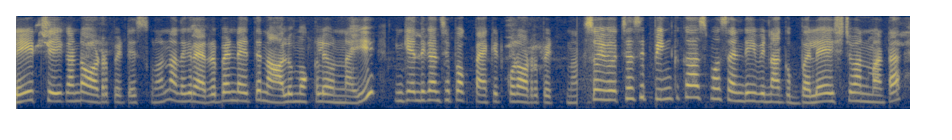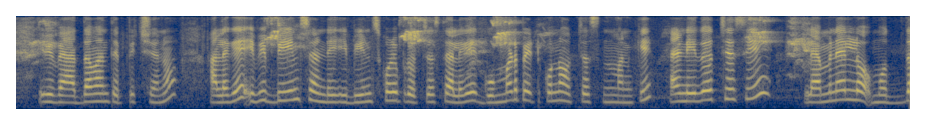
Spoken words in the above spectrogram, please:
లేట్ చేయకుండా ఆర్డర్ పెట్టేసుకున్నాను. నా దగ్గర ఎర్రబెండ్ అయితే నాలుగు మొక్కలే ఉన్నాయి. ఇంకెందుకని చెప్పి ఒక ప్యాకెట్ కూడా ఆర్డర్ పెట్టుకున్నాను. సో ఇవి వచ్చేసి పింక్ కాస్మోస్ అండి. ఇవి నాకు భలే ఇష్టం అనమాట ఇవి వేద్దామని తెప్పించాను. అలాగే ఇవి బీన్స్ అండి. ఈ బీన్స్ కూడా ఇప్పుడు వచ్చేస్తాయి. అలాగే గుమ్మడి పెట్టుకున్న వచ్చేస్తుంది మనకి. అండ్ ఇది వచ్చేసి లెమనెల్లో ముద్ద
